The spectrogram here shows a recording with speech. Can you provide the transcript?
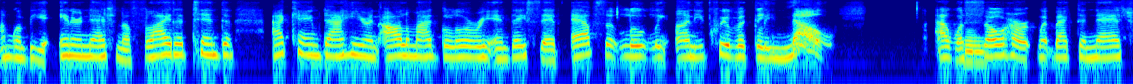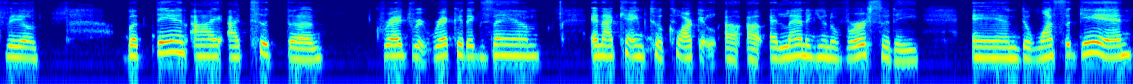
I'm going to be an international flight attendant. I came down here in all of my glory, and they said absolutely unequivocally no. I was mm. so hurt. Went back to Nashville But then I, I took the graduate record exam and I came to Clark uh, uh, Atlanta University. And once again,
